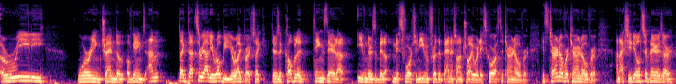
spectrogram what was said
a really worrying trend of, of games and like that's the reality of rugby. You're right, Birch. Like there's a couple of things there that even there's a bit of misfortune, even for the Benetton try where they score off the turnover. It's turnover, turnover, and actually the Ulster players are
